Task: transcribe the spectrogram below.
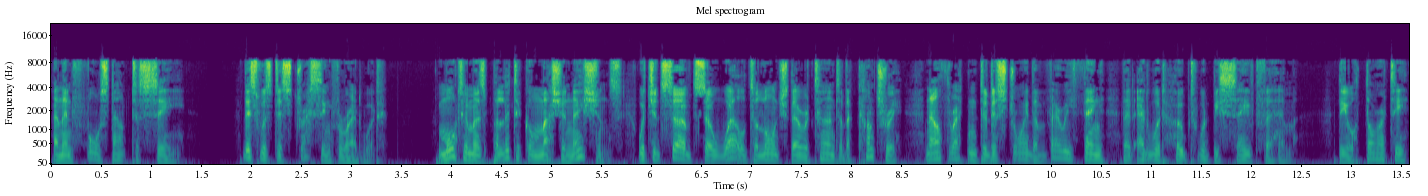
and then forced out to sea. This was distressing for Edward, Mortimer's political machinations, which had served so well to launch their return to the country, now threatened to destroy the very thing that Edward hoped would be saved for him the authority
